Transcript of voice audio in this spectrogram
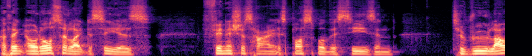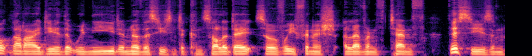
I think I would also like to see us finish as high as possible this season to rule out that idea that we need another season to consolidate. So if we finish 11th, 10th this season,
